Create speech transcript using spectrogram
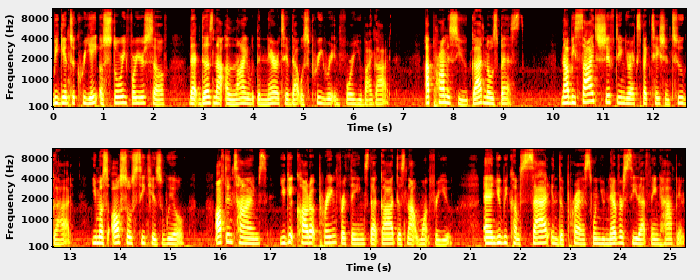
begin to create a story for yourself that does not align with the narrative that was pre written for you by God. I promise you, God knows best. Now, besides shifting your expectation to God, you must also seek His will. Oftentimes, you get caught up praying for things that God does not want for you, and you become sad and depressed when you never see that thing happen.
